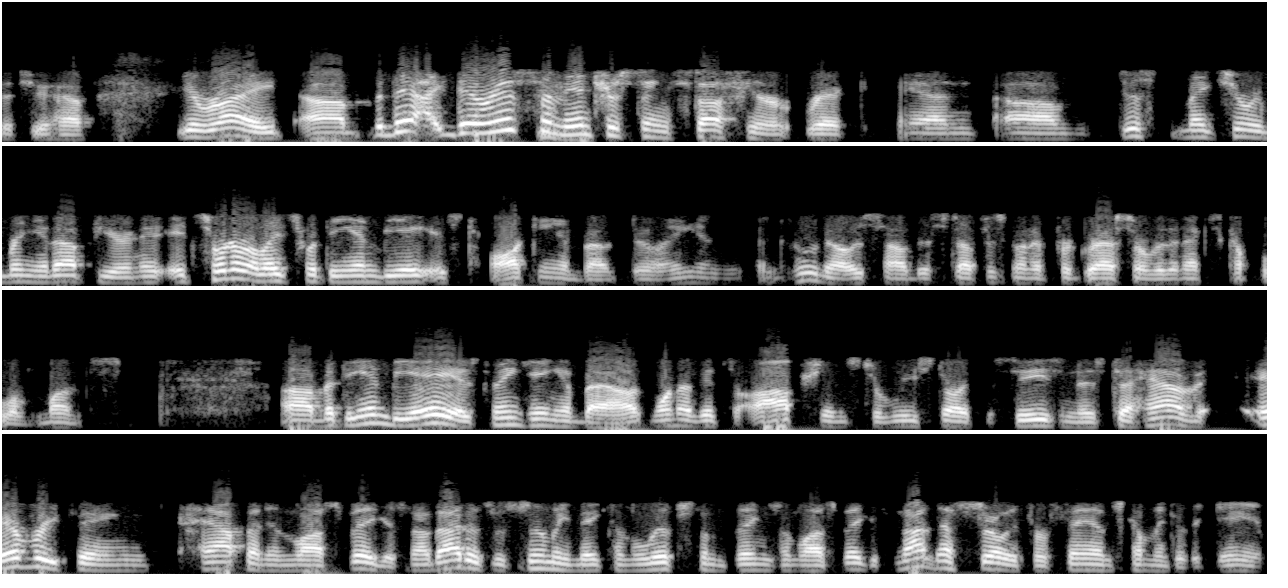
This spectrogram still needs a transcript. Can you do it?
that you have. You're right, uh, but there, there is some interesting stuff here, Rick, and um, just make sure we bring it up here. And it, it sort of relates to what the NBA is talking about doing, and, and who knows how this stuff is going to progress over the next couple of months. Uh, but the NBA is thinking about one of its options to restart the season is to have everything happen in Las Vegas. Now that is assuming they can lift some things in Las Vegas, not necessarily for fans coming to the games,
